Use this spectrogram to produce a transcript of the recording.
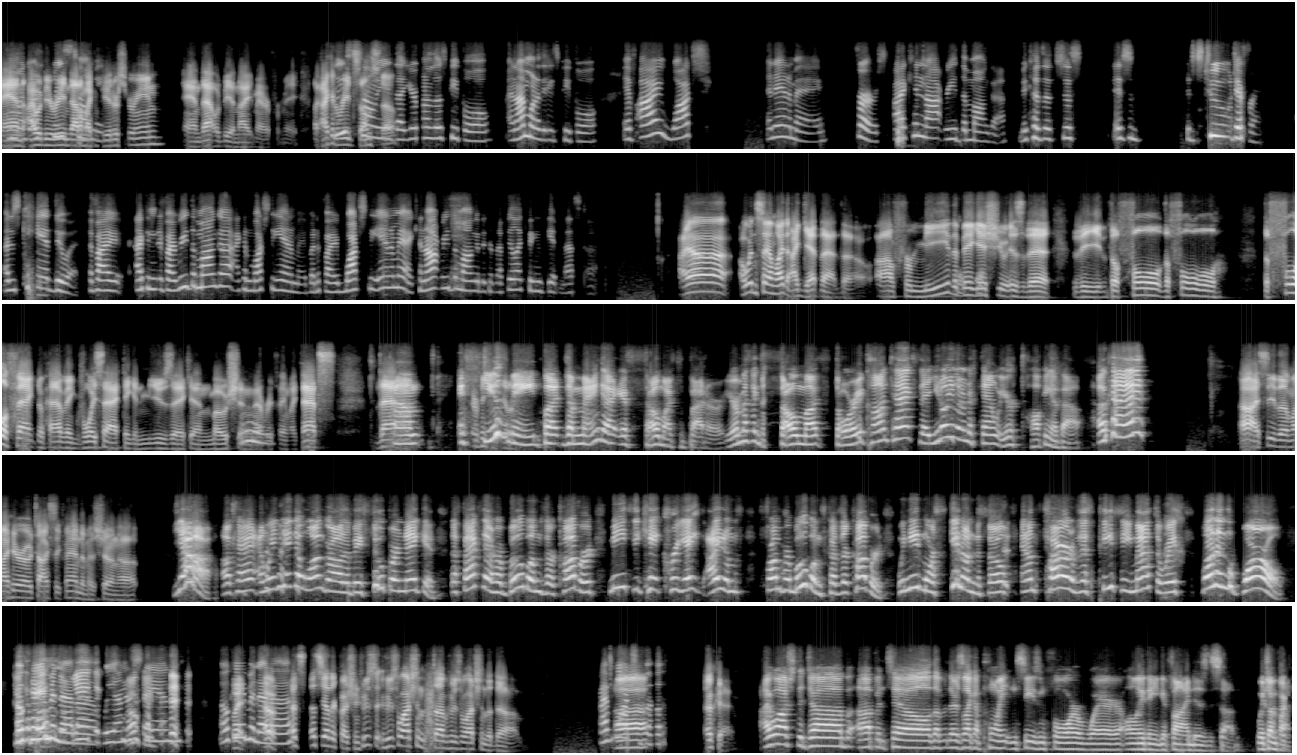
and I gosh, would be reading that on my me. computer screen, and that would be a nightmare for me. Like I can Please read some tell me stuff. that you're one of those people, and I'm one of these people. If I watch an anime first, I cannot read the manga because it's just it's it's too different. I just can't do it. If I I can if I read the manga, I can watch the anime. But if I watch the anime, I cannot read the manga because I feel like things get messed up. I uh, I wouldn't say I'm like that. I get that though. Uh, for me, the big issue is that the the full the full the full effect of having voice acting and music and motion and everything like that's that. Um, Everything's excuse me, but the manga is so much better. You're missing so much story context that you don't even understand what you're talking about. Okay? ah, I see the My Hero toxic fandom has shown up. Yeah, okay, and we need the one girl to be super naked. The fact that her boobums are covered means she can't create items from her boobums because they're covered. We need more skin on the show, and I'm tired of this PC master race running the world. You're okay, supposed Minetta, the- we understand. Okay, Wait, oh, Minetta, that's that's the other question. Who's who's watching the dub? Who's watching the dub? I've watched uh, both. Okay. I watched the dub up until the, there's like a point in season four where only thing you can find is the sub, which I'm fine.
